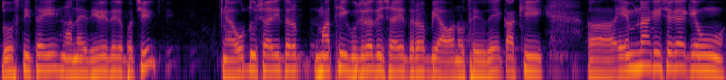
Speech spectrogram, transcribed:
દોસ્તી થઈ અને ધીરે ધીરે પછી ઉર્દૂ શાયરી તરફમાંથી ગુજરાતી શાયરી તરફ બી આવવાનું થયું. તો એક આખી એમ ના કહી શકાય કે હું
